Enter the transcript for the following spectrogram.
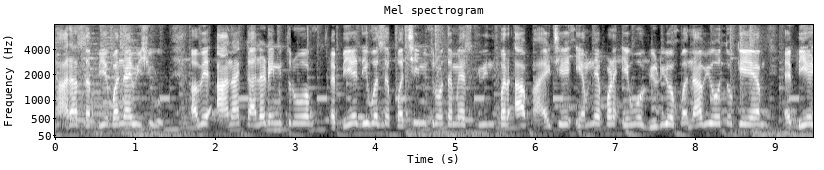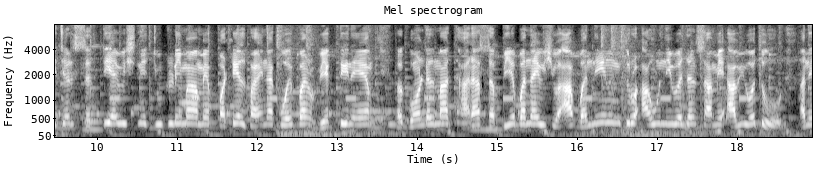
ધારાસભ્ય બનાવીશું. હવે આના કારણે મિત્રો, બે દિવસ પછી મિત્રો તમે સ્ક્રીન પર આ ભાઈ છે, એમને પણ એવો વીડિયો બનાવ્યો હતો કે બે હજાર સત્યાવીસની ચૂંટણીમાં અમે પટેલ ભાઈના કોઈ પણ વ્યક્તિને ગોંડલમાં ધારાસભ્ય બનાવીશું. આ બંનેનું મિત્રો આવું નિવેદન સામે આવ્યું હતું. અને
